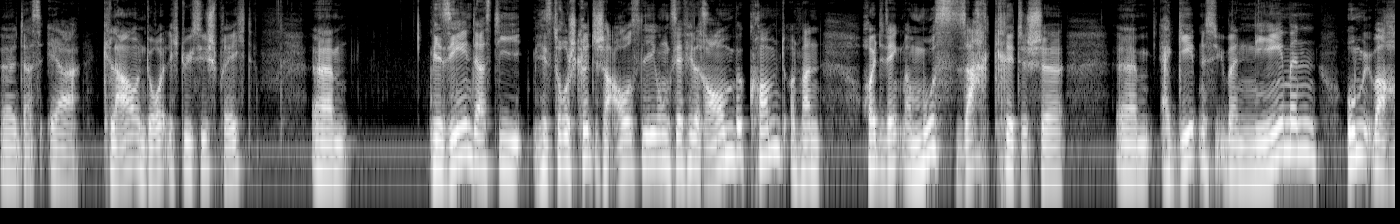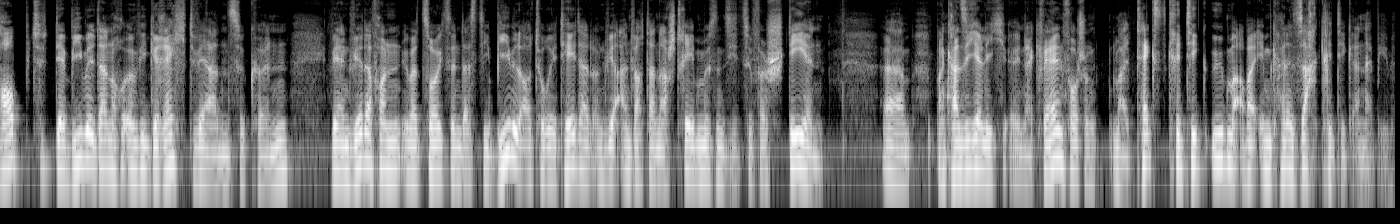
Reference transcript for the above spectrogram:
äh, dass er klar und deutlich durch sie spricht. Ähm, wir sehen, dass die historisch-kritische Auslegung sehr viel Raum bekommt und man heute denkt, man muss sachkritische ähm, Ergebnisse übernehmen, um überhaupt der Bibel dann noch irgendwie gerecht werden zu können. Während wir davon überzeugt sind, dass die Bibel Autorität hat und wir einfach danach streben müssen, sie zu verstehen. Ähm, man kann sicherlich in der Quellenforschung mal Textkritik üben, aber eben keine Sachkritik an der Bibel.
